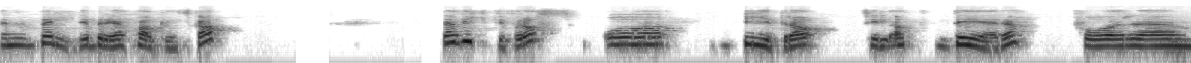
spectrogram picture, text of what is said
En veldig bred fagkunnskap. Det er viktig for oss å bidra til at dere får eh,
